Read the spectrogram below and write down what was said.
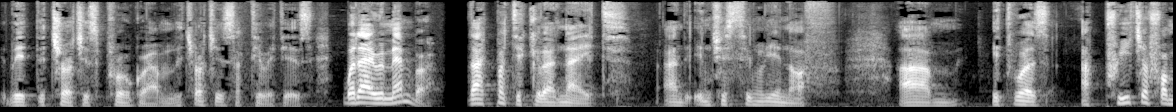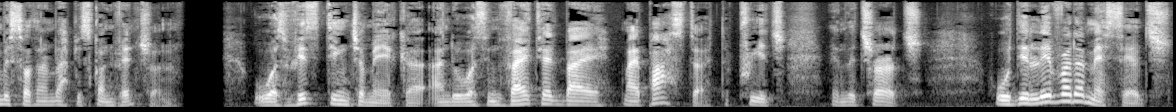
the, the church's program, the church's activities. But I remember that particular night, and interestingly enough, um, it was a preacher from the Southern Baptist Convention who was visiting Jamaica and who was invited by my pastor to preach in the church who delivered a message.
